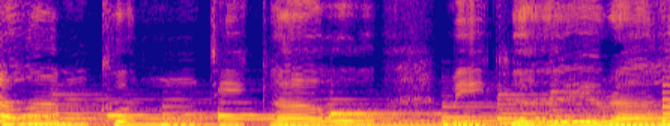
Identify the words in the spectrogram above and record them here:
ตามคนที่เขาไม่เคยรัก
